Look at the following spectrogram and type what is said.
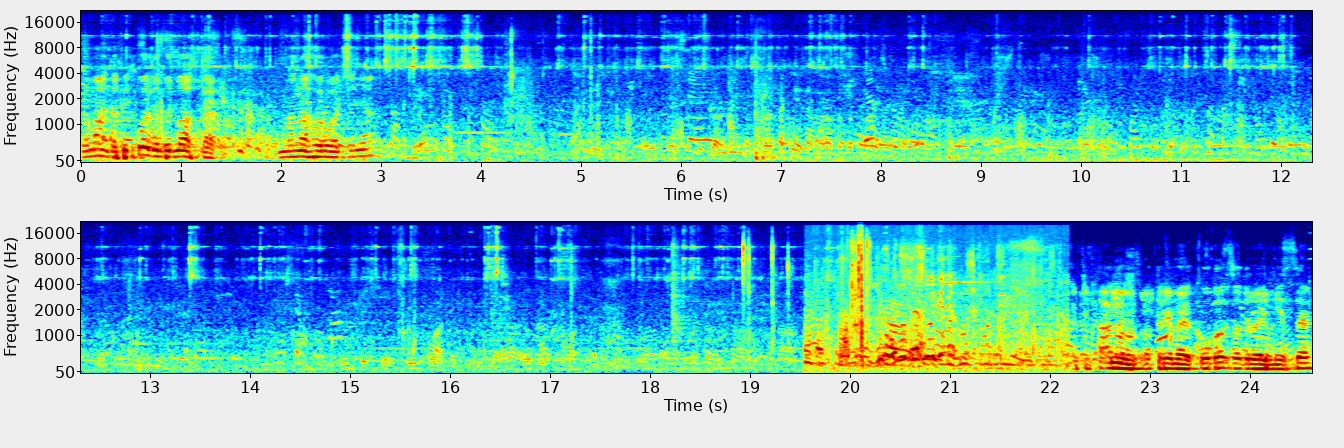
Команда, підходимо, будь ласка, на нагородження. Капітану отримує кубок за друге місце.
